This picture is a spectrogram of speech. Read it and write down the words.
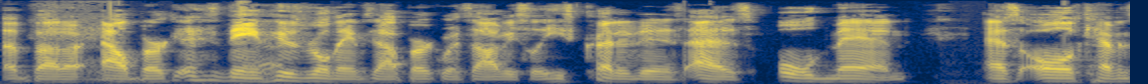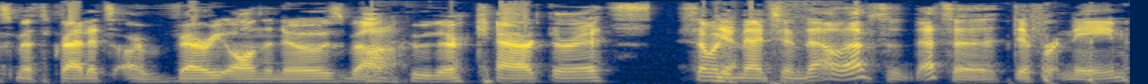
about uh, Al Berk. His name, his real name's Al Berkowitz. Obviously, he's credited as, as Old Man, as all Kevin Smith credits are very on the nose about Ah. who their character is. Somebody Yeah. mentioned, oh, that's a, that's a different name.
